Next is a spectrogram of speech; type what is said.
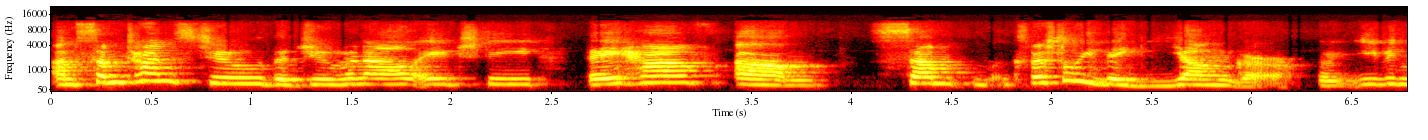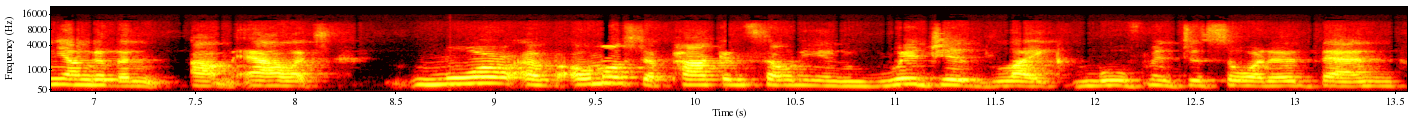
Um, sometimes too, the juvenile HD, they have um, some, especially the younger, or even younger than um, Alex, more of almost a Parkinsonian rigid-like movement disorder than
